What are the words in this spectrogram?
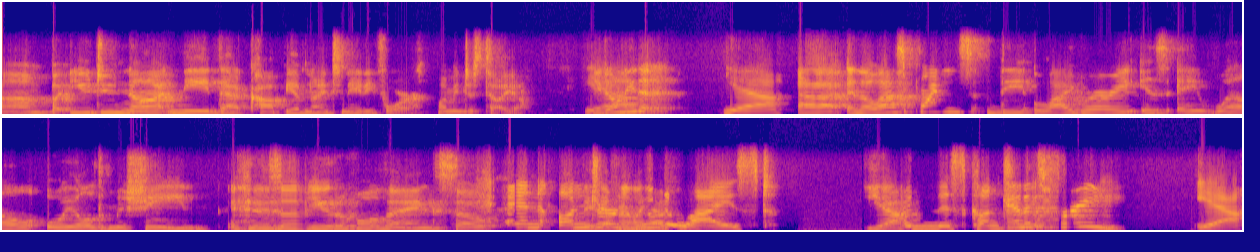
Um, but you do not need that copy of 1984. Let me just tell you. Yeah. You don't need it. Yeah. Uh, and the last point is the library is a well oiled machine. It is a beautiful thing. So and underutilized. Have, yeah. In this country. And it's free. Yeah.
